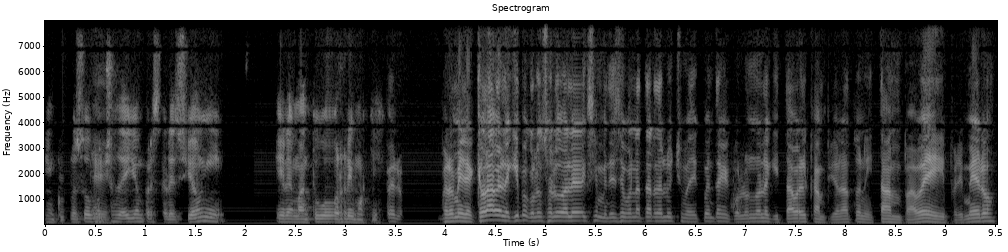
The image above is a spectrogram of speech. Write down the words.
incluso muchos de ellos en preselección y, y le mantuvo el ritmo aquí. Pero mire, clave el equipo de Colón. Saludo a Alexis. Me dice buena tarde, Lucho. Me di cuenta que Colón no le quitaba el campeonato ni Tampa Bay. Primero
